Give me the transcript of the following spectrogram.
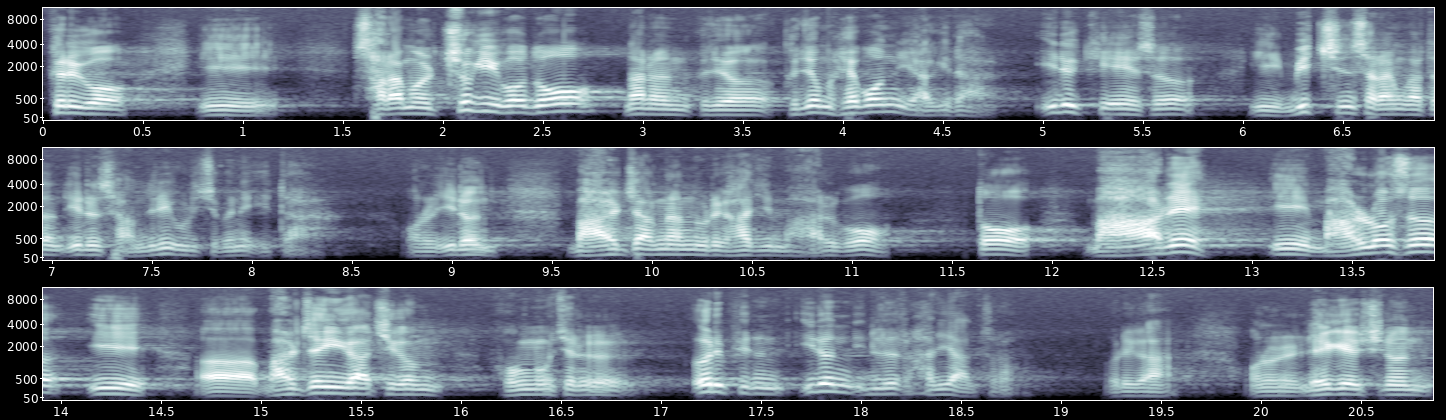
그리고 이 사람을 죽이고도 나는 그저 그저 해본 이야기다. 이렇게 해서 이 미친 사람 같은 이런 사람들이 우리 주변에 있다. 오늘 이런 말장난 우리가 하지 말고 또 말에 이 말로서 이 어, 말쟁이가 지금 공동체를 어렵히는 이런 일을 하지 않도록 우리가 오늘 내게 주시는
